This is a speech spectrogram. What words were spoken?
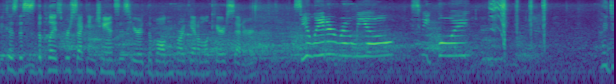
because this is the place for second chances here at the Baldwin Park Animal Care Center. See you later, Romeo. Sweet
